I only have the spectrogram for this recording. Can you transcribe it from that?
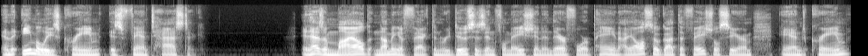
and the Emilie's cream is fantastic. It has a mild numbing effect and reduces inflammation and therefore pain. I also got the facial serum and cream,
